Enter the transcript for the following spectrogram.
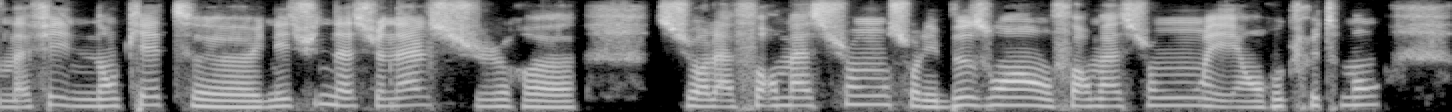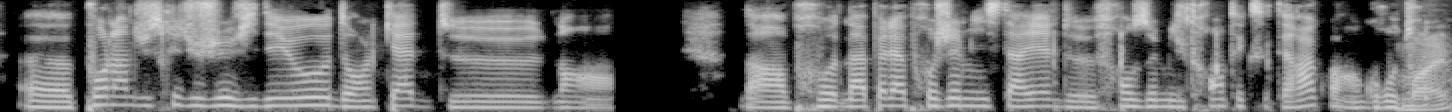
on a fait une enquête, euh, une étude nationale sur euh, sur la formation, sur les besoins en formation et en recrutement pour l'industrie du jeu vidéo dans le cadre de d'un appel à projet ministériel de France 2030, etc. Quoi, un gros truc.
